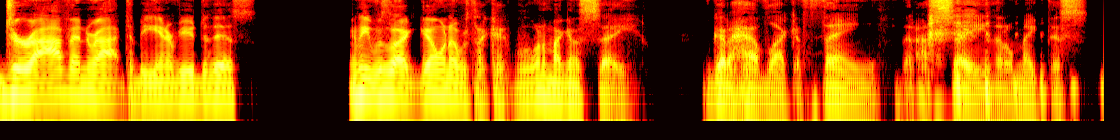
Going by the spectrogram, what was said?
driving right to be interviewed to this. And he was like going over, it's like, well, what am I going to say? I've got to have like a thing that I say that'll make this.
